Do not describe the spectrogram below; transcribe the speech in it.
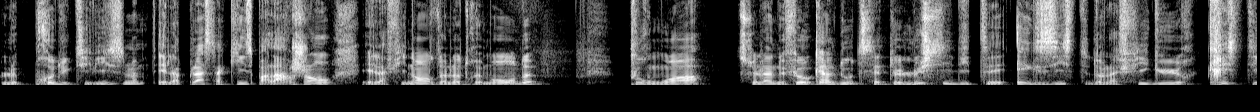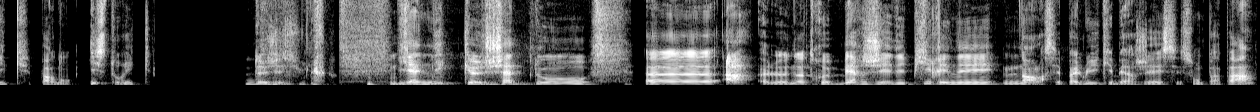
le productivisme et la place acquise par l'argent et la finance dans notre monde. Pour moi, cela ne fait aucun doute, cette lucidité existe dans la figure christique, pardon, historique de Jésus. Yannick Jadot. euh, ah, le- notre berger des Pyrénées. Non, alors c'est pas lui qui est berger, c'est son papa.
